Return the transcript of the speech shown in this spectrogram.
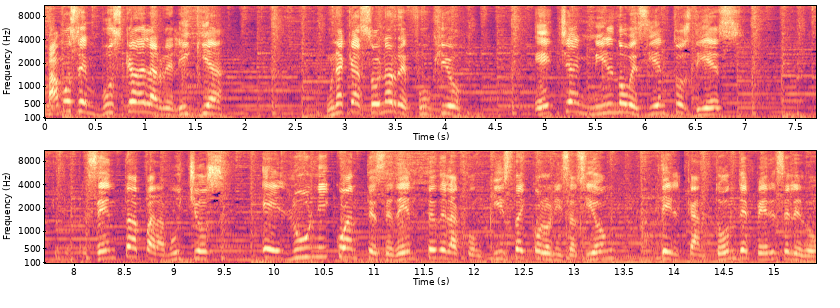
Vamos en busca de la reliquia, una casona refugio hecha en 1910 que representa para muchos el único antecedente de la conquista y colonización del cantón de Pérez Celedón.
